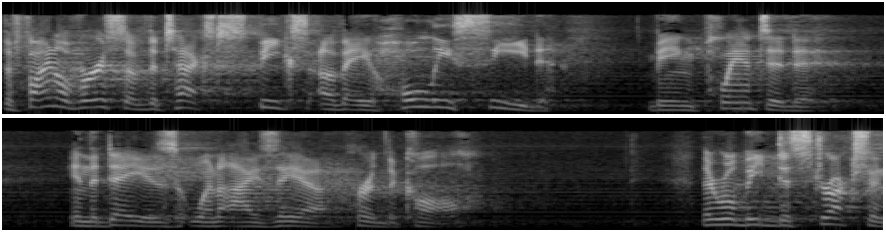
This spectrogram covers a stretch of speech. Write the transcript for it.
The final verse of the text speaks of a holy seed being planted in the days when Isaiah heard the call. There will be destruction,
